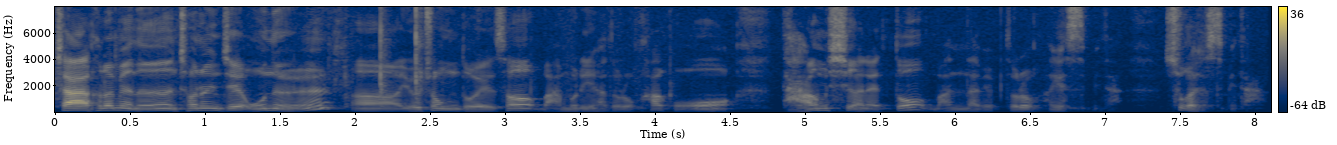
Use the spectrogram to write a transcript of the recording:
자, 그러면은 저는 이제 오늘 어, 요 정도에서 마무리하도록 하고 다음 시간에 또 만나 뵙도록 하겠습니다. 수고하셨습니다.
